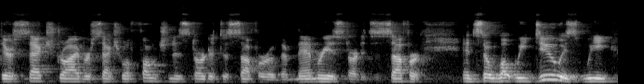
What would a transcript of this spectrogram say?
their sex drive or sexual function has started to suffer, or their memory has started to suffer. And so what we do is we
